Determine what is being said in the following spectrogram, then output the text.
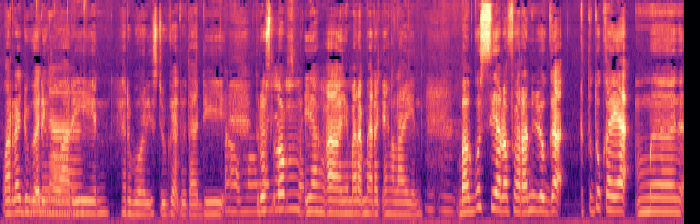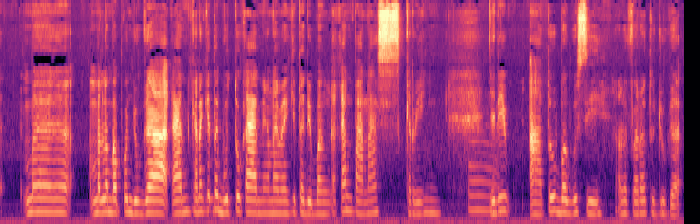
Warna juga ada yang ngeluarin Herbalis juga tuh tadi. Terus lom yang ah, yang merek-merek yang lain. Bagus sih aloe vera ini juga itu tuh kayak me, me- melembabkan juga kan. Karena kita butuh kan yang namanya kita di Bangka kan panas kering. Jadi ah tuh bagus sih aloe vera tuh juga.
